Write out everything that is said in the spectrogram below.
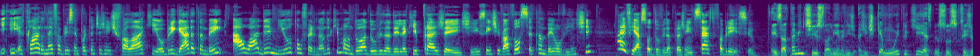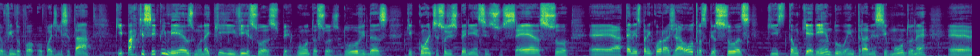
E, e, é claro, né, Fabrício, é importante a gente falar que obrigada também ao Ademilton Fernando que mandou a dúvida dele aqui pra gente. E incentivar você também, ouvinte, a enviar sua dúvida pra gente, certo, Fabrício? É exatamente isso, Alina. A gente, a gente, quer muito que as pessoas que estejam ouvindo o Pode Licitar, que participem mesmo, né? Que enviem suas perguntas, suas dúvidas, que conte suas experiências de sucesso, é, até mesmo para encorajar outras pessoas que estão querendo entrar nesse mundo, né? É,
